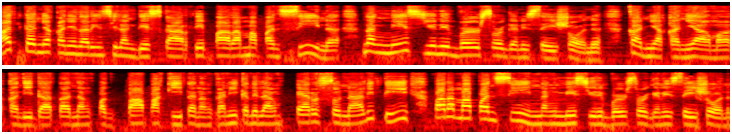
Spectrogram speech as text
At kanya-kanya na rin silang diskarte para mapansin ng Miss Universe organization. Kanya-kanya ang mga kandidata ng pagpapakita ng kani-kanilang personality para mapansin ng Miss Universe organization.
